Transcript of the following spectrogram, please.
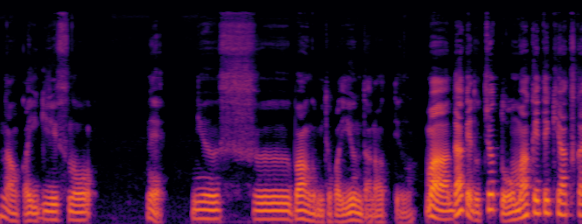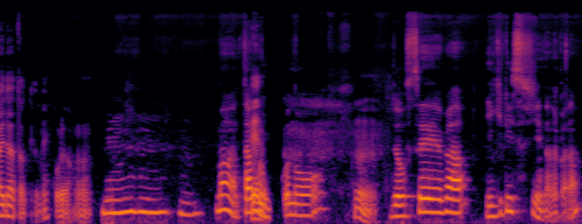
なんかイギリスのね、ニュース番組とかで言うんだなっていうの。まあ、だけどちょっとおまけ的扱いだったけどね、これは。うん。うんうんうんまあ多分このうん。女性がイギリス人なのかな？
